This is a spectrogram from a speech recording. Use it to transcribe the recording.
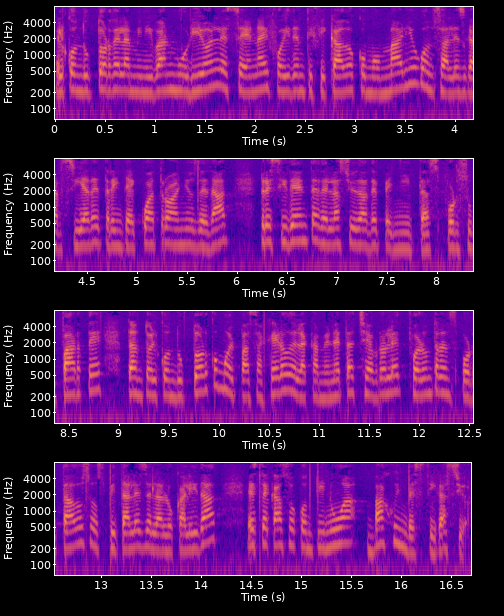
El conductor de la minivan murió en la escena y fue identificado como Mario González García, de 34 años de edad, residente de la ciudad de Peñitas. Por su parte, tanto el conductor como el pasajero de la camioneta Chevrolet fueron transportados a hospitales de la localidad. Este caso continúa bajo investigación.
